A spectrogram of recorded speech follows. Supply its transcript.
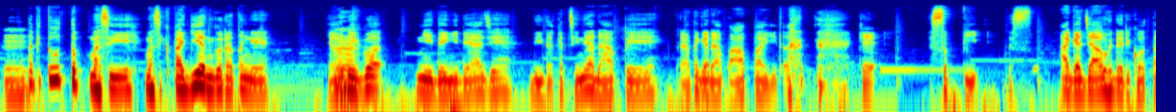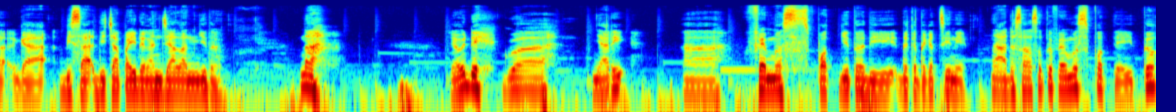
Hmm. tapi tutup masih masih kepagian gue datang ya. Ya udah Hmm. gue ngide-ngide aja di deket sini ada apa? Ternyata gak ada apa-apa gitu. Kayak sepi, s- agak jauh dari kota, gak bisa dicapai dengan jalan gitu. Nah, ya udah gue nyari uh, famous spot gitu di deket-deket sini. Nah, ada salah satu famous spot yaitu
